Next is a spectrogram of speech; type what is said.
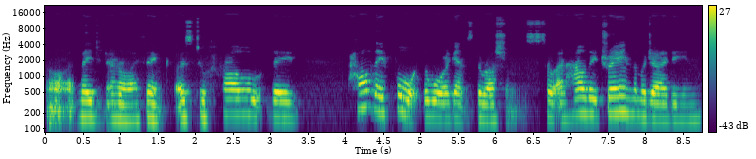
uh, Major General, I think, as to how they how they fought the war against the Russians. So and how they trained the Mujahideen.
